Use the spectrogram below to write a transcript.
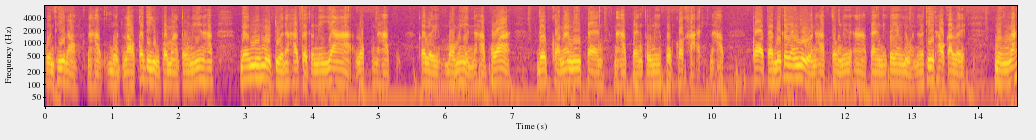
พื้นที่เรานะครับ หมุดเราก็จะอยู่ประมาณตรงนี้นะครับ เดิมมีหมุดอยู่นะครับ แต่ตรงนี้หญ้ารกนะครับ ก็เลยมองไม่เห็นนะครับ เพราะว่าเดิมก่อนหน้านี้แปลงนะครับ แปลงตรงนี้ผมก็ขายนะครับ ก็ตอนนี้ก็ยังอยู่นะครับ ตรงนี้แปลงนี้ก็ยังอยู่เนื้อที่เท่ากันเลยหนึ่งไร่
